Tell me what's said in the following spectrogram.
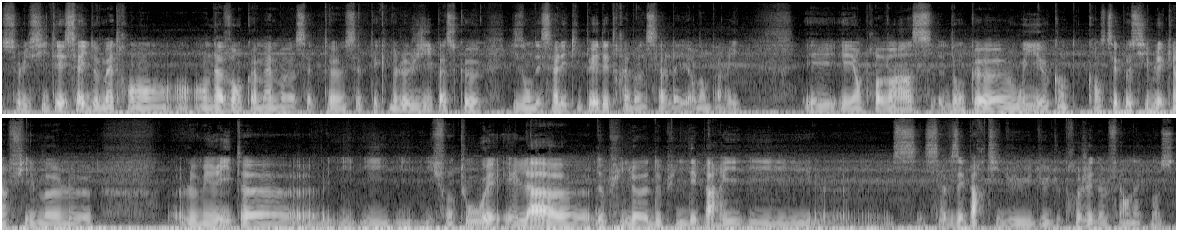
sollicite et essaye de mettre en, avant quand même euh, cette, euh, cette technologie parce qu'ils ont des salles équipées, des très bonnes salles d'ailleurs dans Paris et, en province. Donc euh, oui, quand, c'est possible et qu'un film le, mérite, ils, font tout. Et, là, depuis, le, départ, ça faisait partie du, du, du, projet de le faire en Atmos.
